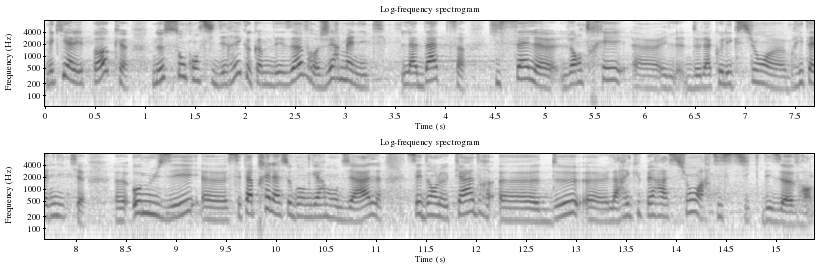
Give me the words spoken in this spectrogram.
mais qui à l'époque ne sont considérés que comme des œuvres germaniques. La date qui scelle l'entrée de la collection britannique au musée, c'est après la Seconde Guerre mondiale, c'est dans le cadre de la récupération artistique des œuvres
